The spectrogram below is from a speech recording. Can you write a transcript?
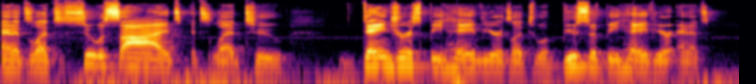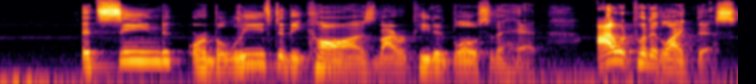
And it's led to suicides, it's led to dangerous behavior, it's led to abusive behavior, and it's it's seemed or believed to be caused by repeated blows to the head. I would put it like this.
